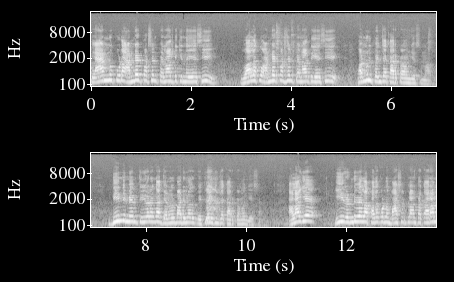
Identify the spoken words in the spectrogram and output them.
ప్లాన్ను కూడా హండ్రెడ్ పర్సెంట్ పెనాల్టీ కింద వేసి వాళ్ళకు హండ్రెడ్ పర్సెంట్ పెనాల్టీ వేసి పన్నులు పెంచే కార్యక్రమం చేస్తున్నారు. దీన్ని మేము తీవ్రంగా జనరల్ బాడీలో వ్యతిరేకించే కార్యక్రమం చేశాం. అలాగే ఈ రెండు వేల పదకొండు మాస్టర్ ప్లాన్ ప్రకారం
